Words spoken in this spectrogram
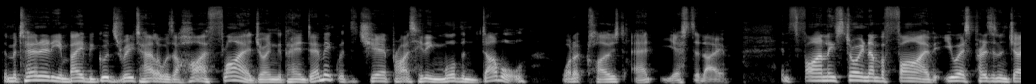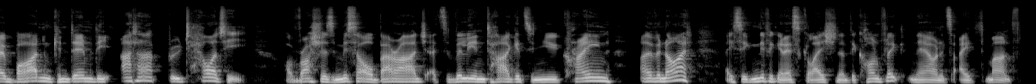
The maternity and baby goods retailer was a high flyer during the pandemic, with the share price hitting more than double what it closed at yesterday. And finally, story number five US President Joe Biden condemned the utter brutality of Russia's missile barrage at civilian targets in Ukraine overnight, a significant escalation of the conflict now in its eighth month.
